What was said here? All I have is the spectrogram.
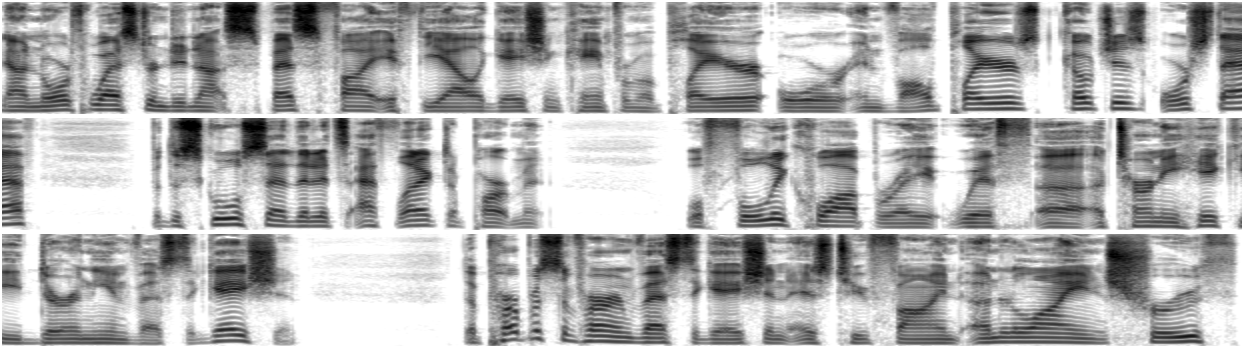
Now, Northwestern did not specify if the allegation came from a player or involved players, coaches, or staff, but the school said that its athletic department will fully cooperate with uh, Attorney Hickey during the investigation. The purpose of her investigation is to find underlying truth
